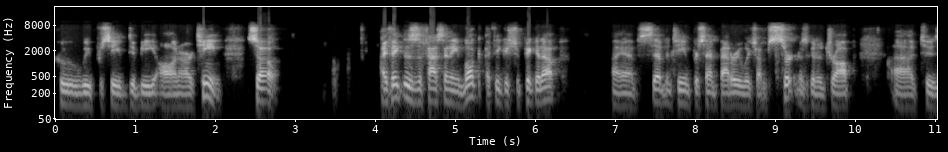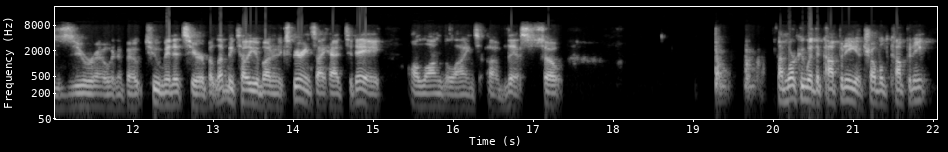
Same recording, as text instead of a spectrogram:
who we perceive to be on our team. So i think this is a fascinating book. I think you should pick it up i have 17% battery which i'm certain is going to drop uh, to zero in about two minutes here but let me tell you about an experience i had today along the lines of this so i'm working with a company a troubled company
